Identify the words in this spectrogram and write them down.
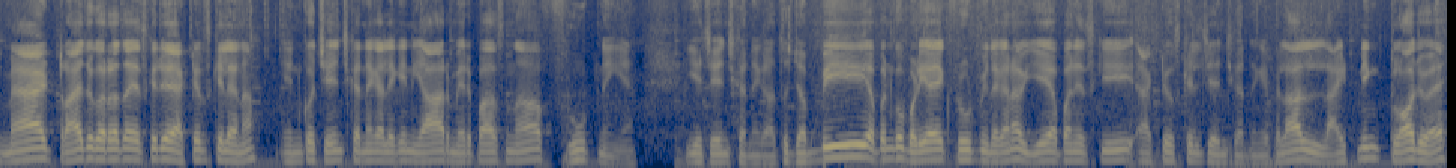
मैं ट्राई तो कर रहा था इसके जो एक्टिव स्किल है ना, इनको चेंज करने का, लेकिन यार मेरे पास ना फ्रूट नहीं है। ये चेंज करने का। तो जब भी अपन को बढ़िया एक फ्रूट मिलेगा ना, ये अपन इसकी एक्टिव स्किल चेंज कर देंगे। फ़िलहाल लाइटनिंग क्लॉ जो है,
